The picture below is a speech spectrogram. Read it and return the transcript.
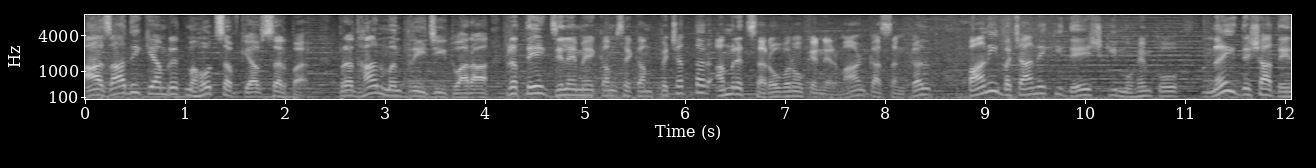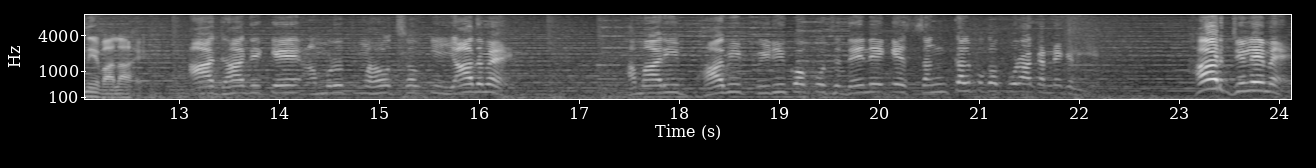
आज़ादी के अमृत महोत्सव के अवसर पर प्रधानमंत्री जी द्वारा प्रत्येक ज़िले में कम से कम 75 अमृत सरोवरों के निर्माण का संकल्प पानी बचाने की देश की मुहिम को नई दिशा देने वाला है। आज़ादी के अमृत महोत्सव की याद में हमारी भावी पीढ़ी को कुछ देने के संकल्प को पूरा करने के लिए हर ज़िले में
